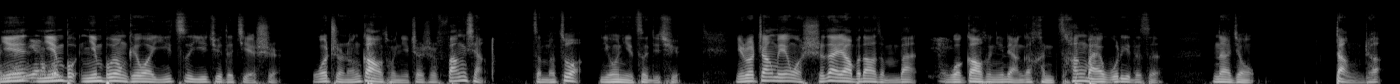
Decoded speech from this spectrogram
您您不您不用给我一字一句的解释，我只能告诉你这是方向，怎么做由你自己去。你说张明，我实在要不到怎么办？我告诉你两个很苍白无力的字，那就等着，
